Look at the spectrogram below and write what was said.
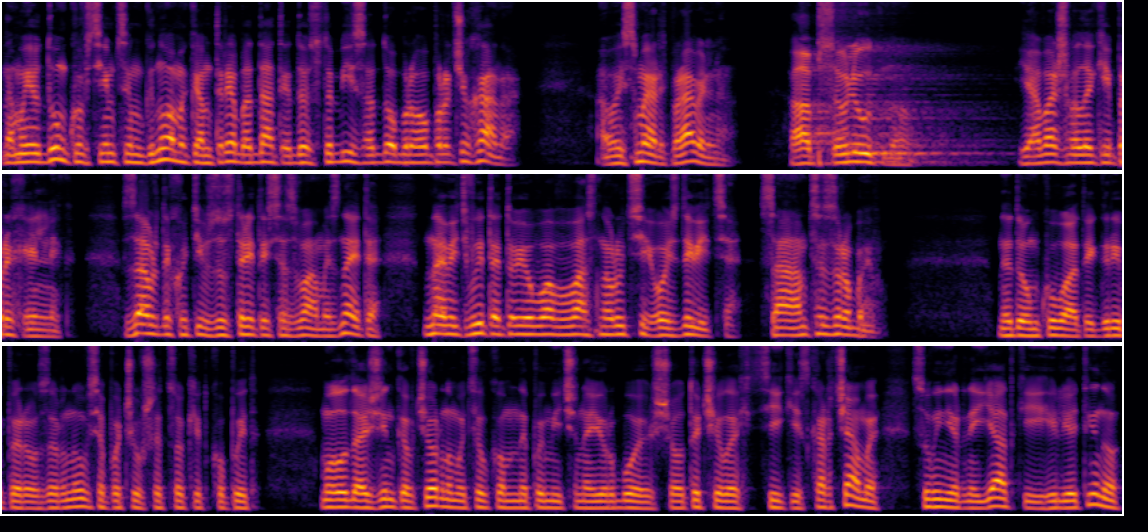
На мою думку, всім цим гномикам треба дати до стобіса доброго прочухана. А ви смерть, правильно? Абсолютно. Я ваш великий прихильник. Завжди хотів зустрітися з вами. Знаєте, навіть витатуював вас на руці. Ось дивіться, сам це зробив. Недоумкуватий гріпер озирнувся, почувши цокіт копит. Молода жінка в чорному, цілком непомічена юрбою, що оточила стійки з харчами, сувенірні ядки і гільйотину,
